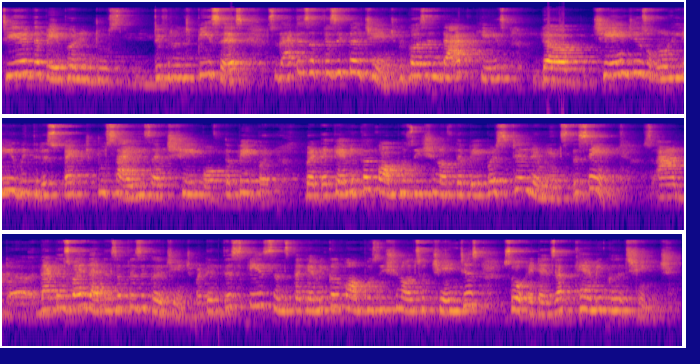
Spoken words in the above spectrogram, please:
tear the paper into different pieces, so that is a physical change. Because in that case the change is only with respect to size and shape of the paper. But the chemical composition of the paper still remains the same. And uh, that is why that is a physical change. But in this case since the chemical composition also changes so it is a chemical change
